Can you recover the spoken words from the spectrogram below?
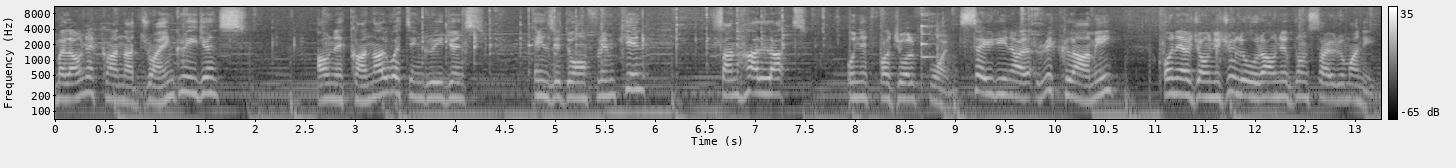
Mela hawnhekk għandna d-dry ingredients, hawnhekk għandna l-wet ingredients, inżidhom flimkien sa nħallat u nitfa' ġol-forn. Sejrin għal riklami u nerġgħu niġu lura u nibdew nsajru ma' Neil.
